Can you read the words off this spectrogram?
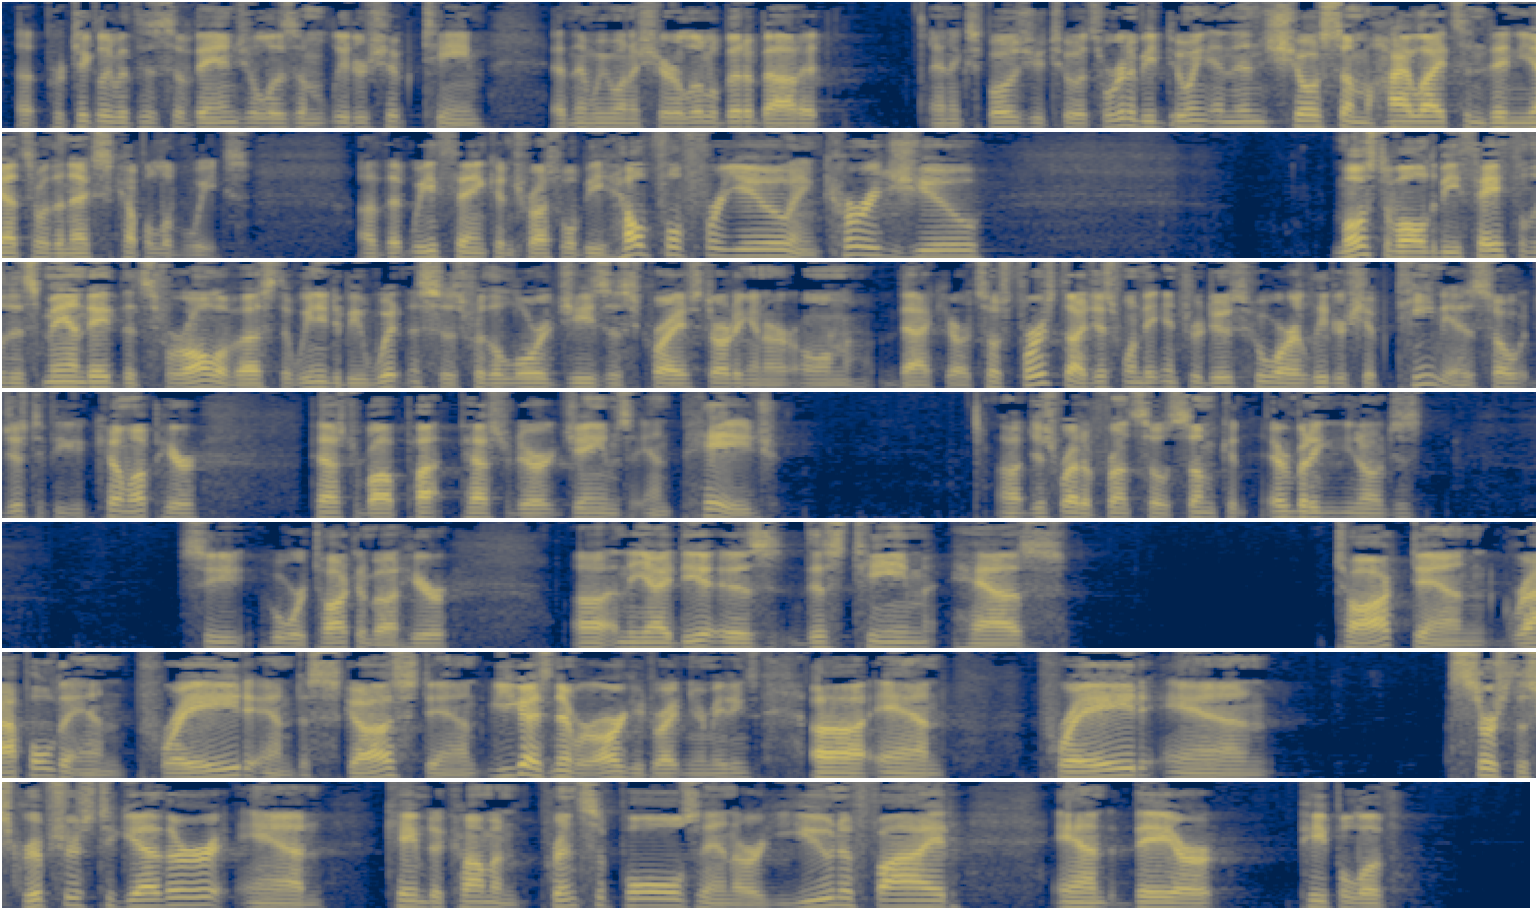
uh, particularly with this evangelism leadership team, and then we want to share a little bit about it and expose you to it. So we're going to be doing and then show some highlights and vignettes over the next couple of weeks uh, that we think and trust will be helpful for you, encourage you, most of all, to be faithful to this mandate that's for all of us, that we need to be witnesses for the Lord Jesus Christ, starting in our own backyard. So first, I just wanted to introduce who our leadership team is. So just if you could come up here, Pastor Bob, Pastor Derek, James, and Paige, uh, just right up front, so some can, everybody, you know, just see who we're talking about here. Uh, and the idea is this team has talked and grappled and prayed and discussed and you guys never argued, right, in your meetings, uh, and prayed and searched the scriptures together and came to common principles and are unified and they are people of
